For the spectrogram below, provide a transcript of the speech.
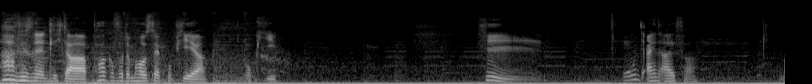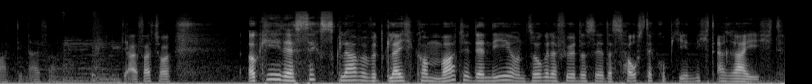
Ah, wir sind endlich da. Parker vor dem Haus der Croupier. Okay. Hm. Und ein Alpha. Ich mag den Alpha. Die Alpha ist toll. Okay, der Sexsklave wird gleich kommen. Warte in der Nähe und sorge dafür, dass er das Haus der Croupier nicht erreicht.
